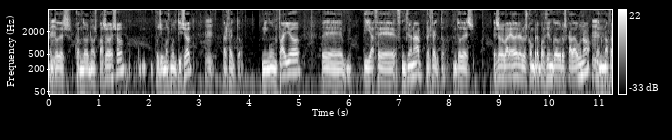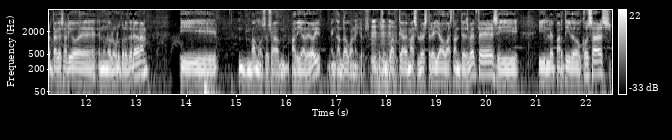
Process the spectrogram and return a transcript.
Entonces, cuando nos pasó eso, pusimos multishot, Mm. perfecto. Ningún fallo eh, y hace, funciona perfecto. Entonces, esos variadores los compré por 5 euros cada uno en una oferta que salió eh, en uno de los grupos de Telegram y vamos, o sea, a día de hoy encantado con ellos. Es un quad que además lo he estrellado bastantes veces y, y le he partido cosas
